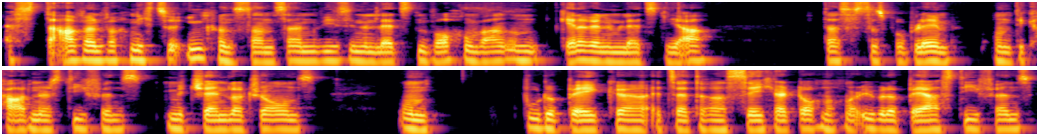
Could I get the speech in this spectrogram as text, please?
es darf einfach nicht so inkonstant sein, wie es in den letzten Wochen waren und generell im letzten Jahr. Das ist das Problem. Und die Cardinals Defense mit Chandler Jones und Budo Baker etc. sehe ich halt doch nochmal über der Bears Defense.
